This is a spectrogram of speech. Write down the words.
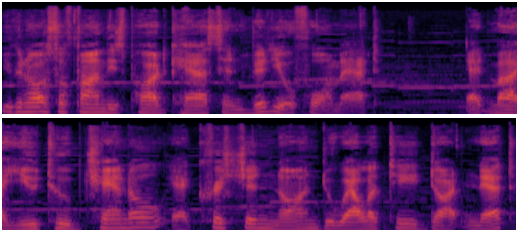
You can also find these podcasts in video format at my YouTube channel at christiannonduality.net.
